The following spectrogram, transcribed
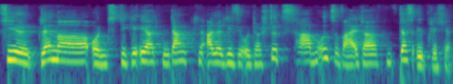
Viel Glamour und die Geehrten dankten alle, die sie unterstützt haben und so weiter, das Übliche.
